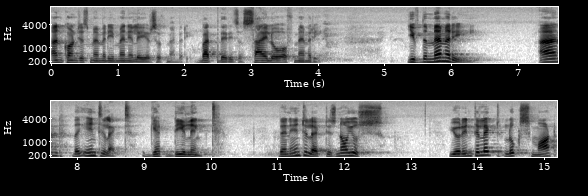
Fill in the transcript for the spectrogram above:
unconscious memory, many layers of memory, but there is a silo of memory. If the memory and the intellect get delinked, then intellect is no use. Your intellect looks smart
